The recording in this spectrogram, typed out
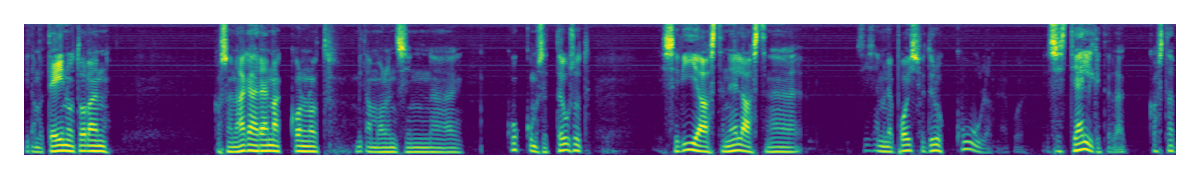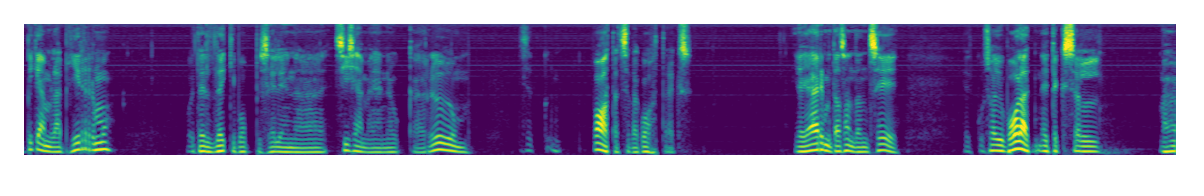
mida ma teinud olen, kas on äge rännak olnud, mida ma olen siin, äh, kukkumised, tõusud, see viieaastane, nelja-aastane sisemine poiss või tüdruk kuulab nagu ja siis jälgib teda, kas ta pigem läheb hirmu või teil tekib hoopis selline sisemine niisugune rõõm, lihtsalt vaatad seda kohta, eks. ja järgmine tasand on see, et kui sa juba oled näiteks seal, noh,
